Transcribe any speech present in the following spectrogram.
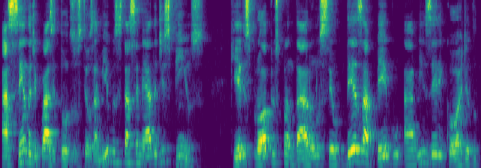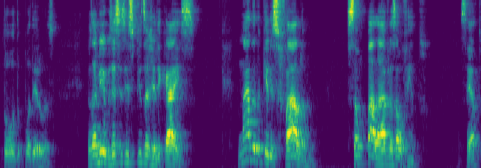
A senda de quase todos os teus amigos está semeada de espinhos, que eles próprios plantaram no seu desapego à misericórdia do Todo-Poderoso. Meus amigos, esses espíritos angelicais, nada do que eles falam são palavras ao vento, certo?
